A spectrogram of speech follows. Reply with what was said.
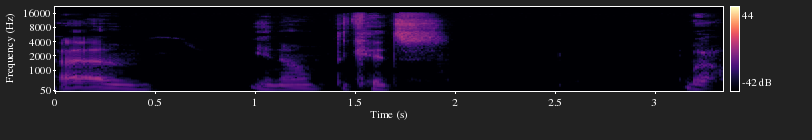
Um, you know, the kids. Well,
